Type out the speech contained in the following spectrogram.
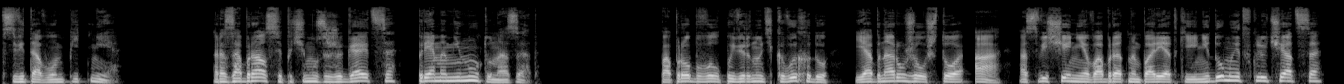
в световом пятне. Разобрался, почему зажигается прямо минуту назад. Попробовал повернуть к выходу и обнаружил, что а. освещение в обратном порядке и не думает включаться,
